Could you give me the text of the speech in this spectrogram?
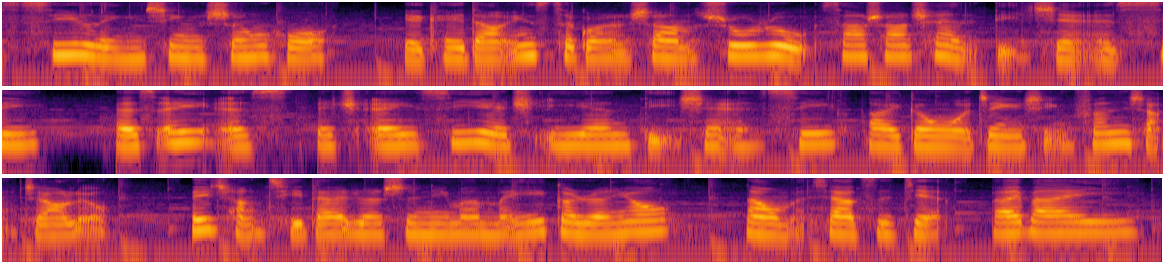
SC 灵性生活，也可以到 Instagram 上输入 Sasha Chen 底线 SC S A S H A C H E N 底线 SC 来跟我进行分享交流。非常期待认识你们每一个人哟。那我们下次见，拜拜。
